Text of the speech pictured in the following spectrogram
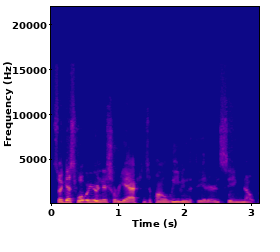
So I guess what were your initial reactions upon leaving the theater and seeing Nope?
